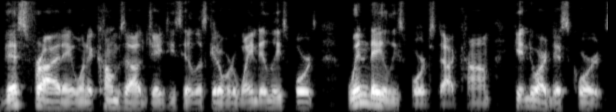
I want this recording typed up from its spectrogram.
this Friday when it comes out. JT's hit. Let's get over to Win Daily Sports, windailysports.com. Get into our Discord,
